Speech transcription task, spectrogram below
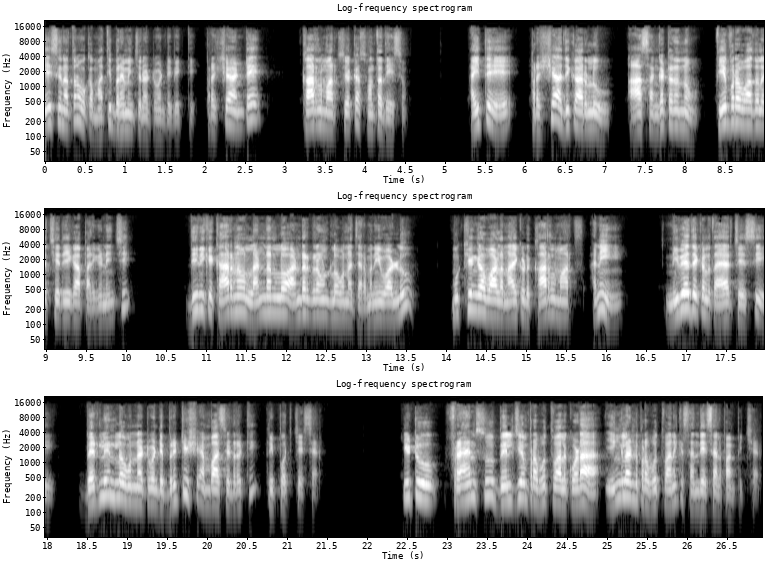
చేసినతను ఒక మతి భ్రమించినటువంటి వ్యక్తి. ప్రష్యా అంటే కార్ల్ మార్క్స్ యొక్క సొంత దేశం. అయితే ప్రష్యా అధికారులు ఆ సంఘటనను తీవ్రవాదుల చర్యగా పరిగణించి దీనికి కారణం లండన్లో అండర్ గ్రౌండ్లో ఉన్న జర్మనీ వాళ్ళు ముఖ్యంగా వాళ్ళ నాయకుడు కార్ల్ మార్క్స్ అని నివేదికలు తయారు చేసి బెర్లిన్లో ఉన్నటువంటి బ్రిటిష్ అంబాసిడర్కి రిపోర్ట్ చేశారు. ఇటు ఫ్రాన్సు బెల్జియం ప్రభుత్వాలు కూడా ఇంగ్లాండ్ ప్రభుత్వానికి సందేశాలు పంపించారు.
